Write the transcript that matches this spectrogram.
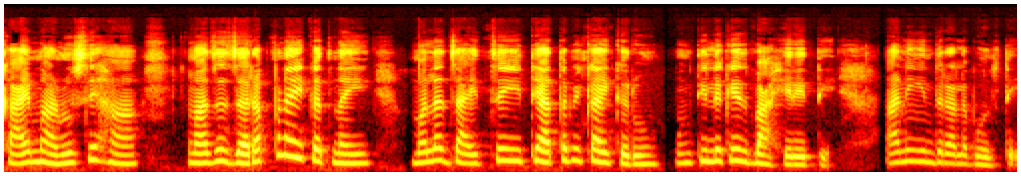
काय माणूस आहे हा? माझं जरा पण ऐकत नाही. मला जायचं आहे इथे आता मी काय करू? मग ती लगेच बाहेर येते आणि इंद्राला बोलते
